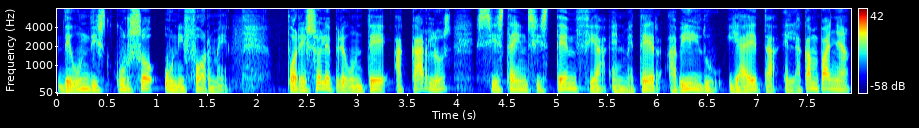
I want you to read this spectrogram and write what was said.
de un discurso uniforme. Por eso le pregunté a Carlos si esta insistencia en meter a Bildu y a ETA en la campaña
